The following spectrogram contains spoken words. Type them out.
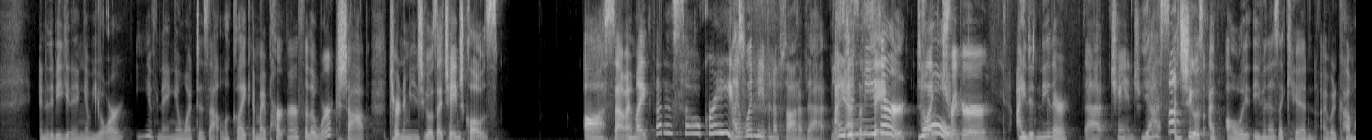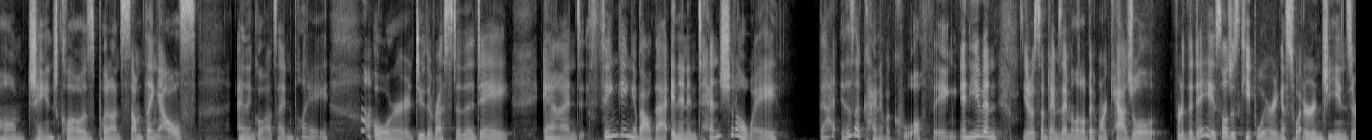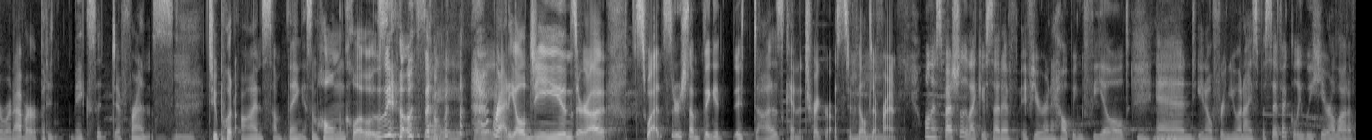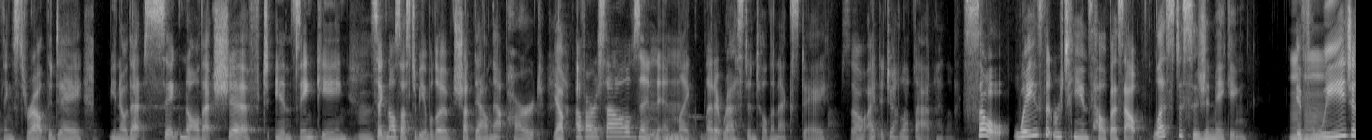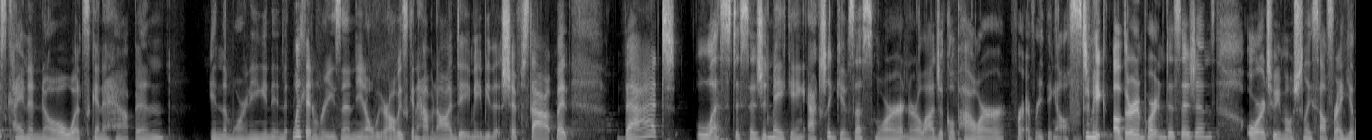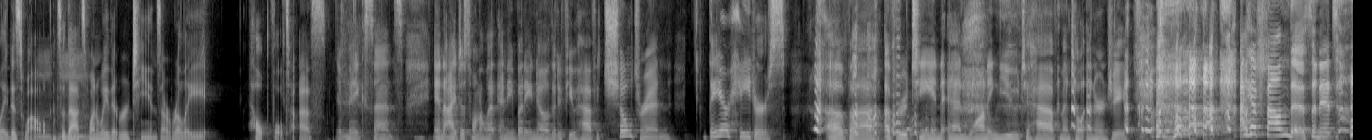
into the beginning of your evening and what does that look like and my partner for the workshop turned to me and she goes i change clothes awesome i'm like that is so great I wouldn't even have thought of that. Like I as a didn't thing either. to No. like trigger I didn't either that change. Yes. And she goes, I've always, even as a kid, I would come home, change clothes, put on something else, and then go outside and play or do the rest of the day. And thinking about that in an intentional way, that is a kind of a cool thing. And even, you know, sometimes I'm a little bit more casual for the day, so I'll just keep wearing a sweater and jeans or whatever, but it makes a difference mm-hmm. to put on something, some home clothes, you know, some Right, right. ratty old jeans or a sweats or something. It, it does kind of trigger us to feel mm-hmm. different. Well, and especially like you said, if if you're in a helping field, mm-hmm. and you know, for you and I specifically, we hear a lot of things throughout the day. You know, that signal, that shift in thinking, signals us to be able to shut down that part Yep. of ourselves and and like let it rest until the next day. So I did. I love that. I love. It. So, ways that routines help us out less decision making. If mm-hmm. we just kind of know what's going to happen in the morning and in, within reason, you know, we're always going to have an odd day maybe that shifts that, but that less decision making actually gives us more neurological power for everything else to make other important decisions or to emotionally self regulate as well. And so that's mm-hmm. one way that routines are really helpful to us. It makes sense. And I just want to let anybody know that if you have children, they are haters of uh, of routine and wanting you to have mental energy. I have found this, and it's.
